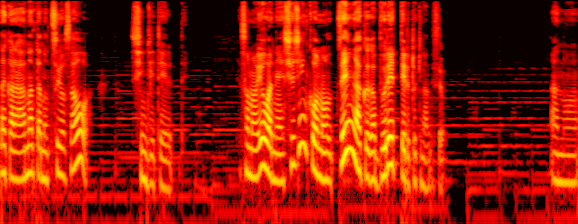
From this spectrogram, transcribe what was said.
だからあなたの強さを信じているって。その要はね主人公の善悪がブレってる時なんですよ。あの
